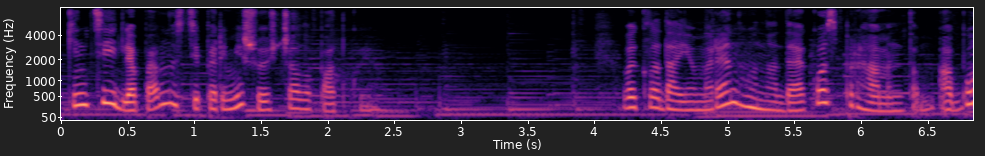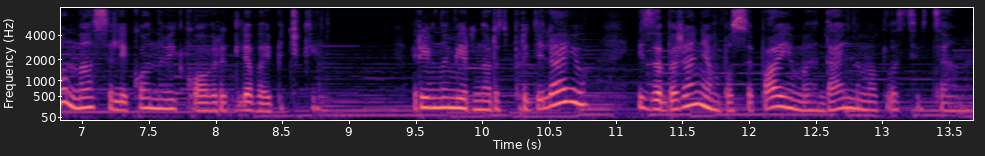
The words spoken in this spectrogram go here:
В кінці для певності перемішую ще лопаткою. Викладаю меренгу на деко з пергаментом або на силіконовий коврик для випічки. Рівномірно розподіляю і за бажанням посипаю мигдальними пластівцями.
